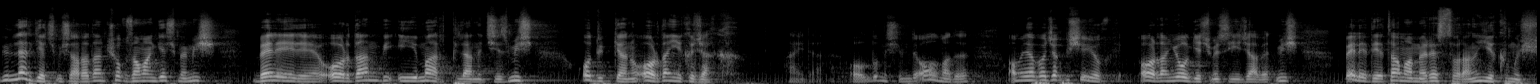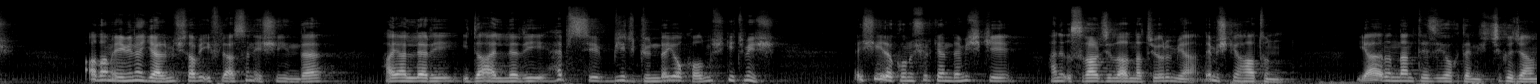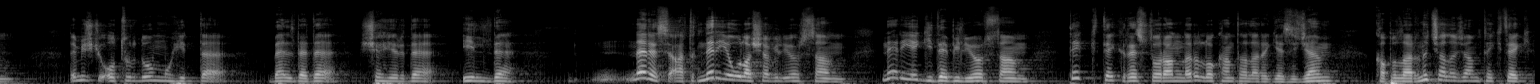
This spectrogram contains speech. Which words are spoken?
Günler geçmiş aradan çok zaman geçmemiş. Belediye oradan bir imar planı çizmiş. O dükkanı oradan yıkacak. Hayda oldu mu şimdi olmadı. Ama yapacak bir şey yok. Oradan yol geçmesi icap etmiş. Belediye tamamen restoranı yıkmış. Adam evine gelmiş tabi iflasın eşiğinde. Hayalleri, idealleri hepsi bir günde yok olmuş gitmiş. Eşiyle konuşurken demiş ki hani ısrarcılığı anlatıyorum ya demiş ki hatun yarından tezi yok demiş çıkacağım. Demiş ki oturduğum muhitte, beldede, şehirde, ilde neresi artık nereye ulaşabiliyorsam, nereye gidebiliyorsam tek tek restoranları, lokantaları gezeceğim. Kapılarını çalacağım tek tek.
